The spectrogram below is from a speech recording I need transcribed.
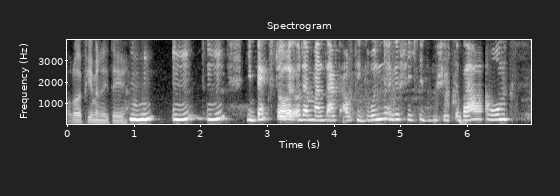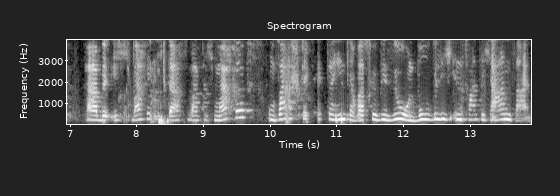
oder Firmenidee. Mhm. Mhm, mhm. Die Backstory oder man sagt auch die Gründergeschichte, die Geschichte, warum habe ich, mache ich das, was ich mache und was steckt dahinter, was für Vision, wo will ich in 20 Jahren sein.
